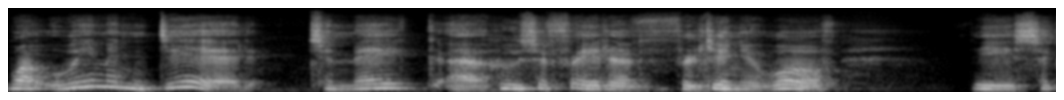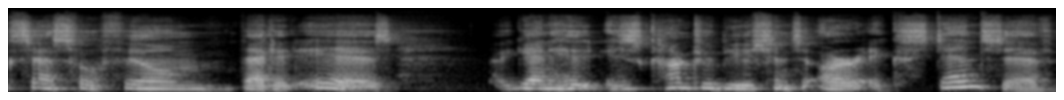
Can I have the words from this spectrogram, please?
what Lehman did to make uh, Who's Afraid of Virginia Woolf the successful film that it is again, his, his contributions are extensive,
